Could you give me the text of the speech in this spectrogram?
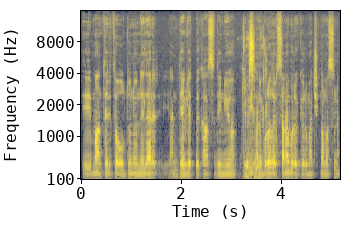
e, mantalite olduğunu, neler yani devlet bekası deniyor gibi. Hani buraları sana bırakıyorum açıklamasını.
